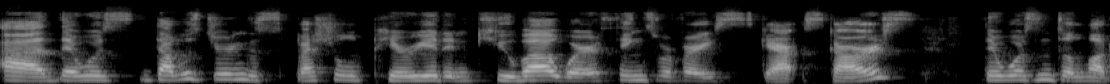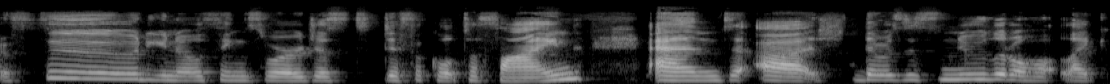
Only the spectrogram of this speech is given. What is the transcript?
uh, there was that was during the special period in Cuba where things were very scar- scarce. There wasn't a lot of food, you know, things were just difficult to find. And uh, there was this new little like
